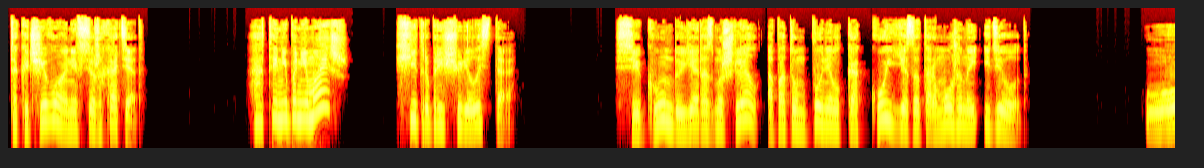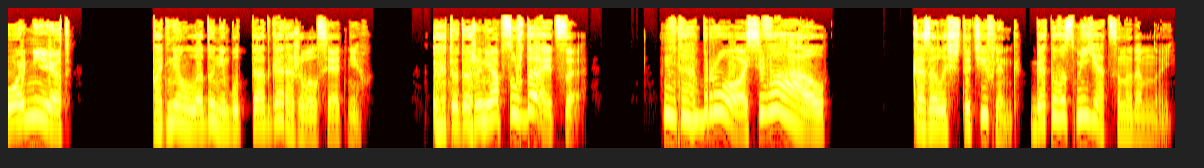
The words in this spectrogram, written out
«Так и чего они все же хотят?» «А ты не понимаешь?» — хитро прищурилась та. Секунду я размышлял, а потом понял, какой я заторможенный идиот. «О, нет!» Поднял ладони, будто отгораживался от них. «Это даже не обсуждается!» «Да брось, Вал!» Казалось, что Тифлинг готова смеяться надо мной.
